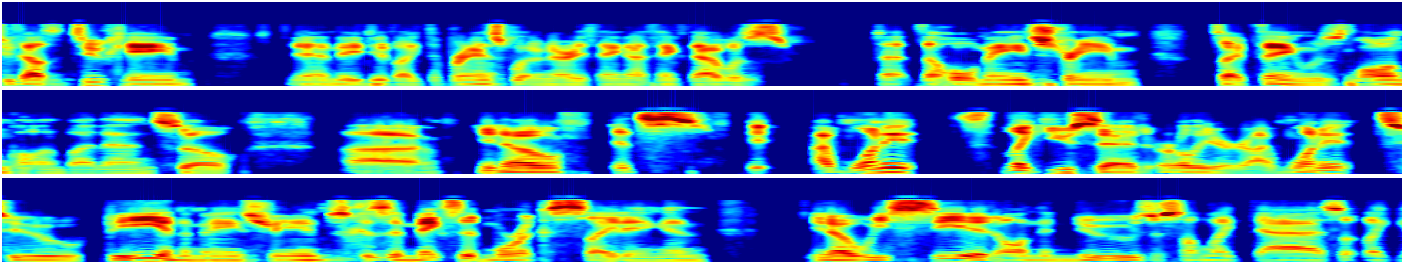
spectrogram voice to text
2002 came and they did like the brand split and everything, I think that was that the whole mainstream type thing was long gone by then. So, uh, you know, it's it, I want it like you said earlier. I want it to be in the mainstream because it makes it more exciting and. You know, we see it on the news or something like that. So, like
